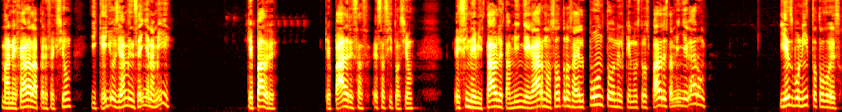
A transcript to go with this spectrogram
manejar a la perfección y que ellos ya me enseñen a mí. Qué padre, qué padre esa, esa situación. Es inevitable también llegar nosotros a el punto en el que nuestros padres también llegaron. Y es bonito todo eso.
